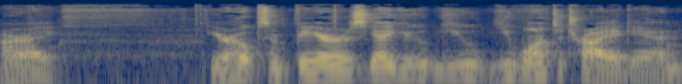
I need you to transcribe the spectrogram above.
All right. Your hopes and fears. Yeah, you you you want to try again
